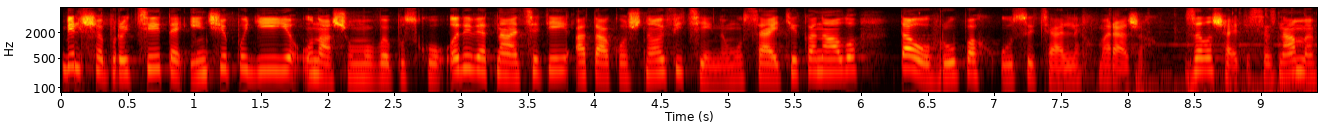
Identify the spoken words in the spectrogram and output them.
Більше про ці та інші події у нашому випуску о 19 а також на офіційному сайті каналу та у групах у соціальних мережах. Залишайтеся з нами,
